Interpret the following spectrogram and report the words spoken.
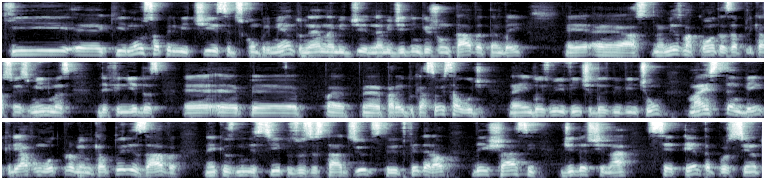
que, é, que não só permitia esse descumprimento, né, na, medida, na medida em que juntava também é, é, as, na mesma conta as aplicações mínimas definidas é, é, para educação e saúde né, em 2020 e 2021, mas também criava um outro problema, que autorizava né, que os municípios, os estados e o Distrito Federal deixassem de destinar 70%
